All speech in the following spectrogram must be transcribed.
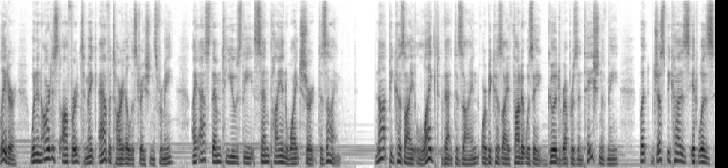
Later, when an artist offered to make avatar illustrations for me, I asked them to use the Senpai in white shirt design. Not because I liked that design or because I thought it was a good representation of me, but just because it was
